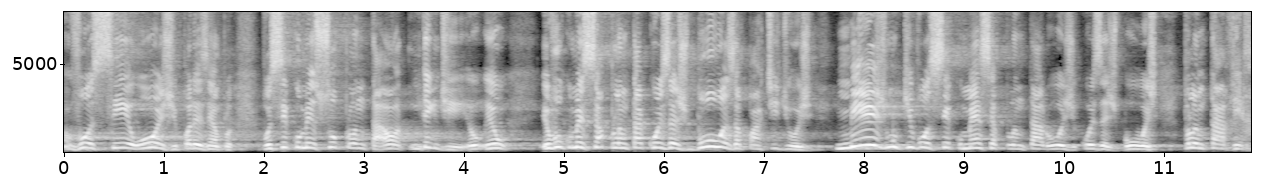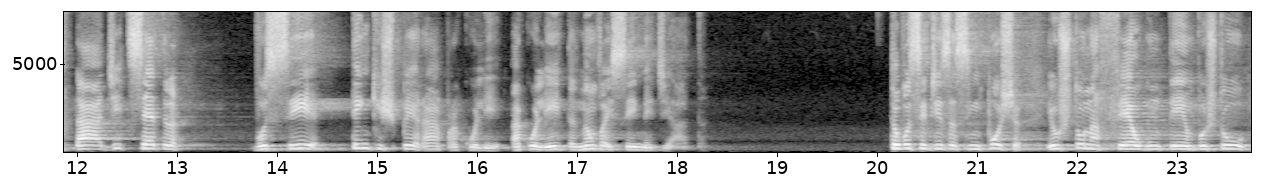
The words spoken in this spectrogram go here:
você hoje, por exemplo, você começou a plantar, ó, entendi, eu, eu, eu vou começar a plantar coisas boas a partir de hoje. Mesmo que você comece a plantar hoje coisas boas, plantar verdade, etc., você tem que esperar para colher. A colheita não vai ser imediata. Então você diz assim: Poxa, eu estou na fé há algum tempo, eu estou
